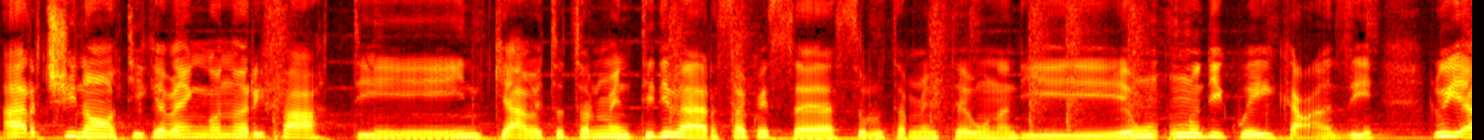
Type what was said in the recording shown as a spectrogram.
arcinoti che vengono rifatti in chiave totalmente diversa, questo è assolutamente una di- un- uno di quei casi. Lui è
